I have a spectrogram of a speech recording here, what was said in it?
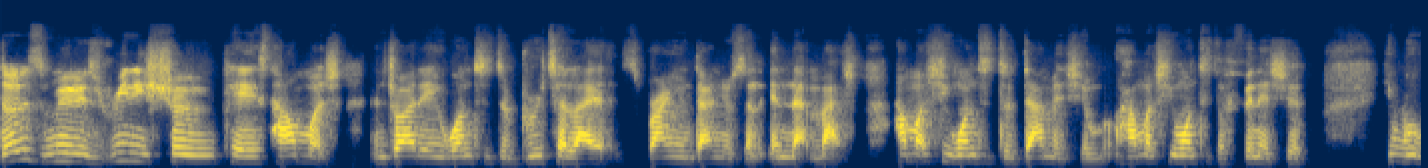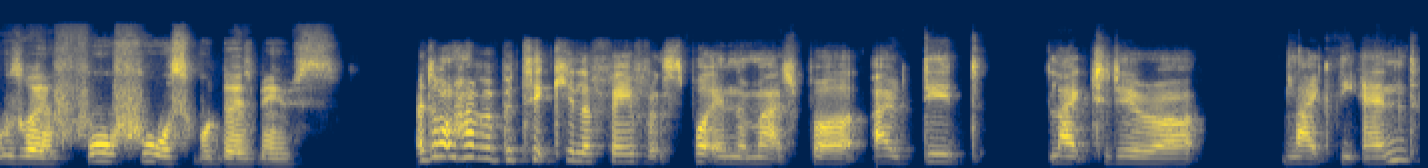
Those moves really showcased how much Andrade wanted to brutalize Bryan Danielson in that match, how much he wanted to damage him, how much he wanted to finish it. He was going full force with those moves. I don't have a particular favorite spot in the match, but I did like Chidera like the end.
